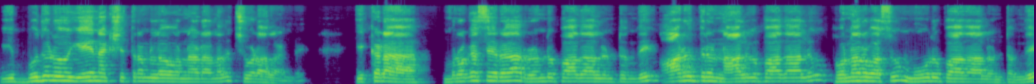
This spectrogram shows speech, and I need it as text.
ఈ బుధుడు ఏ నక్షత్రంలో ఉన్నాడు అన్నది చూడాలండి. ఇక్కడ మృగశిర రెండు పాదాలు ఉంటుంది ఆరుద్ర నాలుగు పాదాలు పునర్వసు మూడు పాదాలు ఉంటుంది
